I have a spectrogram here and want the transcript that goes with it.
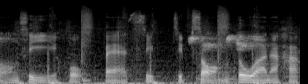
2 4 6 8 10 12 ตัวนะครับ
